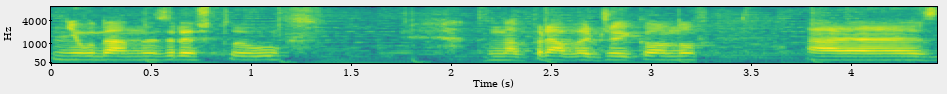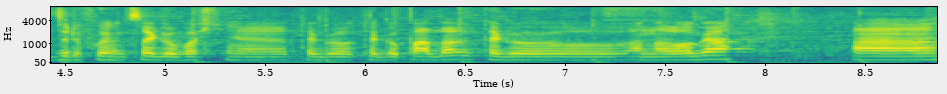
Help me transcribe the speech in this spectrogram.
nieudany zresztą naprawę Joy-Conów e, z dryfującego właśnie tego, tego pada, tego analoga. A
